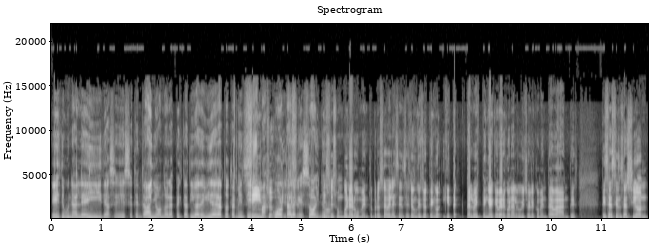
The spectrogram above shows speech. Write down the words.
es de una ley de hace 70 años, cuando la expectativa de vida era totalmente más corta a la que soy, ¿no? Ese es un buen argumento, pero ¿sabe la sensación que yo tengo y que tal vez tenga que ver con algo que yo le comentaba antes? De esa sensación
